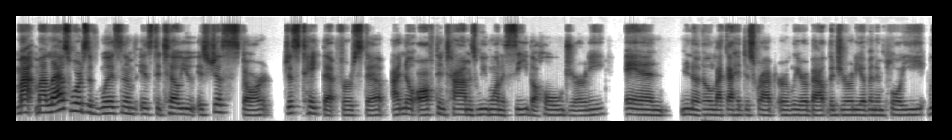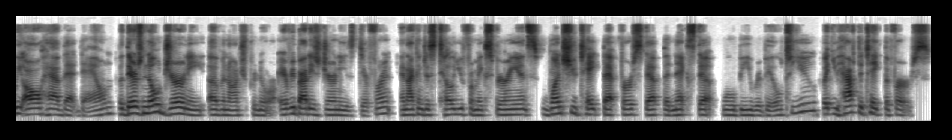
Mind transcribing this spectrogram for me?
My my last words of wisdom is to tell you is just start. Just take that first step. I know oftentimes we want to see the whole journey and you know, like I had described earlier about the journey of an employee, we all have that down, but there's no journey of an entrepreneur. Everybody's journey is different. And I can just tell you from experience, once you take that first step, the next step will be revealed to you, but you have to take the first.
